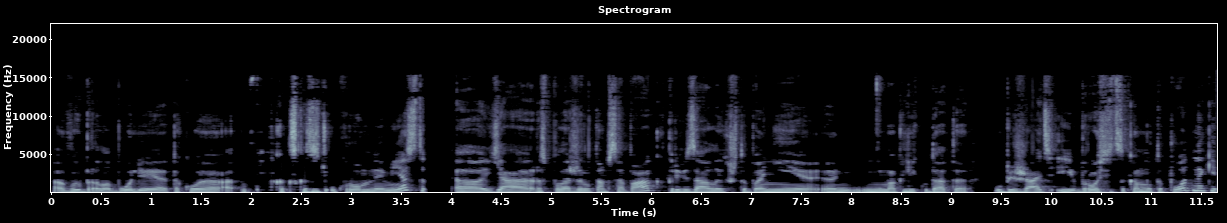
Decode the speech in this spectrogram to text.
выбрала более такое, а, как сказать, укромное место. Э, я расположила там собак, привязала их, чтобы они э, не могли куда-то убежать и броситься кому-то под ноги,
